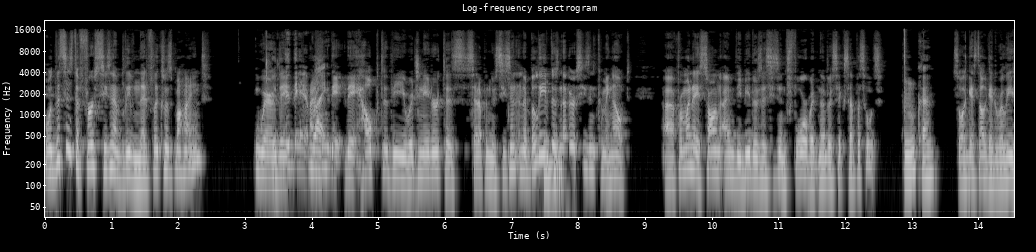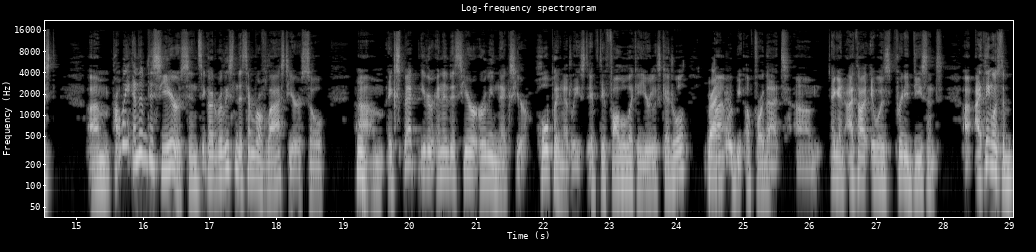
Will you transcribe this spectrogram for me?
Well, this is the first season I believe Netflix was behind, where they, They- I right. think they, they helped the originator to set up a new season, and I believe there's Mhm. another season coming out. Uh, from what I saw on IMDb, there's a season four with another six episodes. Okay. So I guess they'll get released um, probably end of this year, since it got released in December of last year. So Hmm. um, expect either end of this year or early next year, hoping at least if they follow like a yearly schedule. Right. I would be up for that. Um, again, I thought it was pretty decent. Uh, I think it was the,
